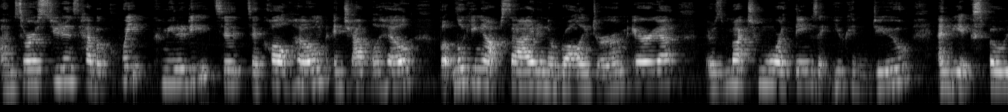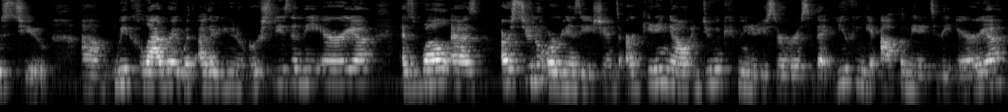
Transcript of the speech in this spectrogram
Um, so our students have a quaint community to, to call home in Chapel Hill, but looking outside in the Raleigh Durham area, there's much more things that you can do and be exposed to. Um, we collaborate with other universities in the area, as well as our student organizations are getting out and doing community service so that you can get acclimated to the area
